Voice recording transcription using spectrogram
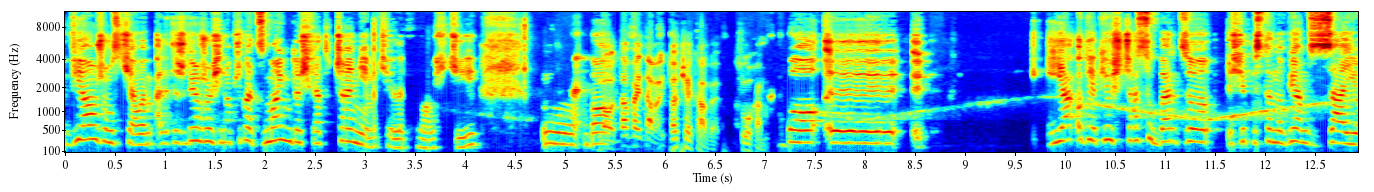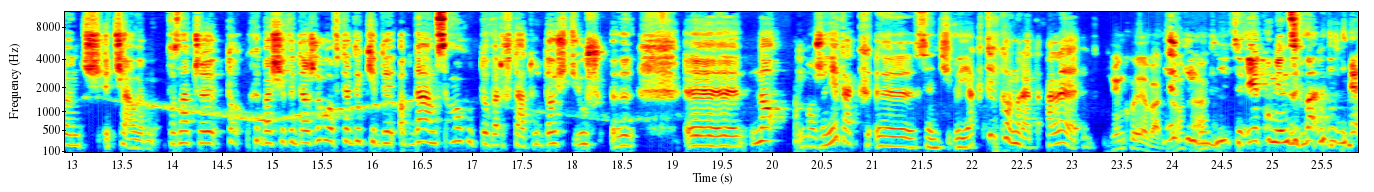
wiążą z ciałem, ale też wiążą się na przykład z moim doświadczeniem cielesności. Mm, bo, no, dawaj, dawaj, to ciekawe, słucham. Bo yy, ja od jakiegoś czasu bardzo się postanowiłam zająć ciałem. To znaczy, to chyba się wydarzyło wtedy, kiedy oddałam samochód do warsztatu, dość już, yy, yy, no, może nie tak yy, sędziwy jak ty, Konrad, ale. Dziękuję bardzo. Wielkiej tak? różnicy wieku między wami nie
